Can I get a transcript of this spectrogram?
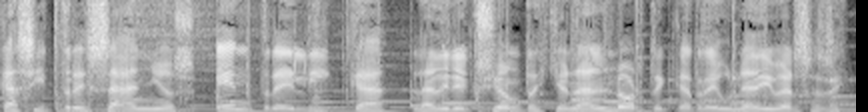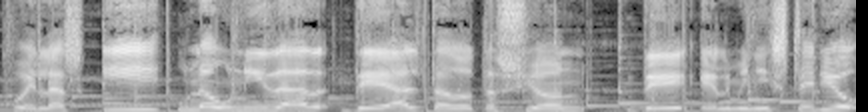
casi tres años entre el ICA, la Dirección Regional Norte que reúne a diversas escuelas, y una unidad de alta dotación del Ministerio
